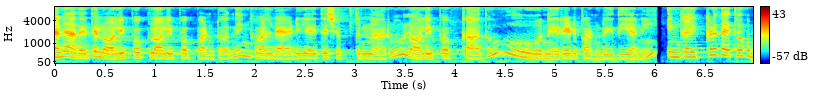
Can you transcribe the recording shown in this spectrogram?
కానీ అదైతే లాలీపాప్ లాలీపాప్ అంటోంది. ఇంకా వాళ్ళ డాడీ అయితే చెప్తున్నారు లాలీపాప్ కాదు నేరేడు పండు ఇది అని. ఇంకా ఇక్కడికైతే ఒక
